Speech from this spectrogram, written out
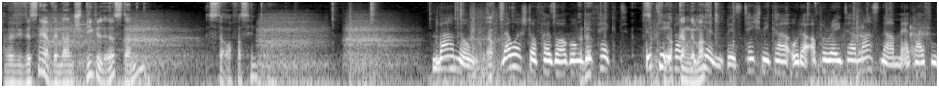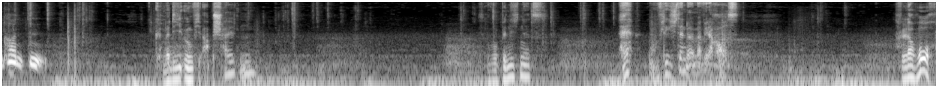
Aber wir wissen ja, wenn da ein Spiegel ist, dann ist da auch was hinter. Warnung. Ja. Sauerstoffversorgung Warte. defekt. Ich Bitte evakuieren, gemacht. bis Techniker oder Operator Maßnahmen ergreifen konnten. Können wir die irgendwie abschalten? So, wo bin ich denn jetzt? Fliege ich denn da immer wieder raus? Ich will da hoch.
